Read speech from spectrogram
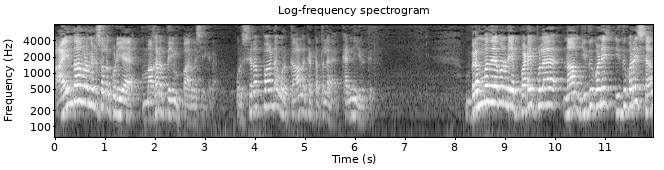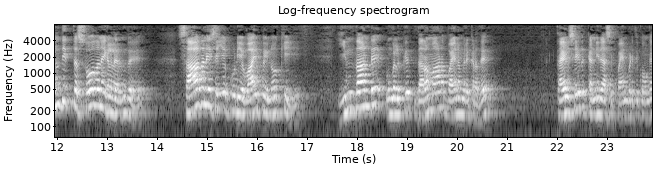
ஐந்தாம் இடம் என்று சொல்லக்கூடிய மகரத்தையும் பார்வை செய்கிறார். ஒரு சிறப்பான ஒரு காலகட்டத்தில் கன்னி இருக்கு. பிரம்மதேவனுடைய படைப்புல நாம் இதுவரை இதுவரை சந்தித்த சோதனைகள்ல இருந்து சாதனை செய்யக்கூடிய வாய்ப்பை நோக்கி இந்த ஆண்டு உங்களுக்கு தரமான பயணம் இருக்கிறது. தயவு செய்து கன்னிராசி பயன்படுத்திக்கோங்க.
